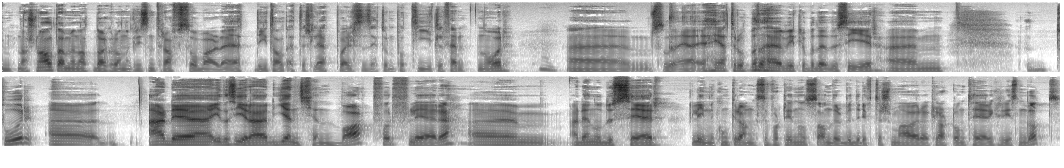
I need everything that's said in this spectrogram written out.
internasjonalt, men at da koronakrisen traff, så var det et digitalt etterslep på helsesektoren på 10-15 år. Mm. Uh, så jeg, jeg, tror på det, virkelig på det du sier. Um, Tor, uh, er det Ida sier er gjenkjennbart for flere? Er det noe du ser lignende konkurransefortrinn hos andre bedrifter som har klart å håndtere krisen godt?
